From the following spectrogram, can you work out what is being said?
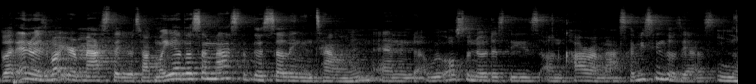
But anyways, about your mask that you were talking about, yeah, there's some masks that they're selling in town, and we've also noticed these Ankara masks. Have you seen those, Yas? No.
